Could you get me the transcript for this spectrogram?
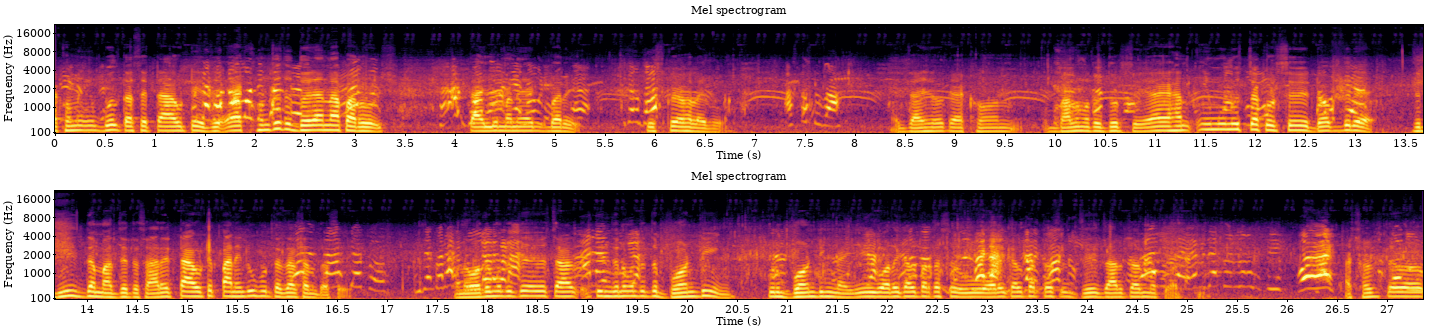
এখন বলতেছে টাউটে যে এখন যদি ধরে না পারো তাইলে মানে একবারে শেষ করে ফেলাইব। যাই হোক, এখন ভালো মতো ধরছে। এখন ইমুন উচ্চা করছে, ডব দিলে যে নিজ দা মাছ যেতেছে আর টাউটে পানির উপর দিয়ে জাল টানতেছে মানে ওদের মধ্যে যে চার, তিনজনের মধ্যে যে বন্ডিং কোনো বন্ডিং নাই। এই ওরে গাল পারতাছে, ও ওরে গাল পারতাছে, যে যার যার মতো আর কি। আর সবচেয়ে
